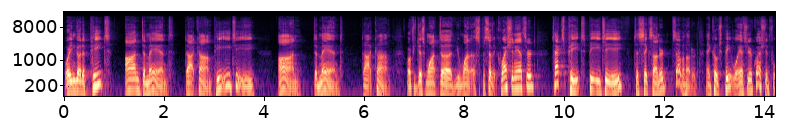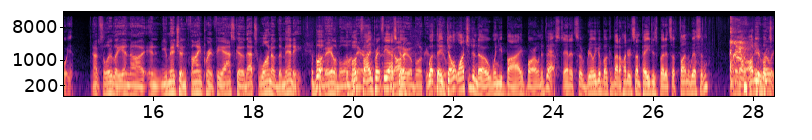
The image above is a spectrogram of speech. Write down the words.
or you can go to PeteOnDemand.com. P E T E on demand.com. Or if you just want uh, you want a specific question answered, text Pete P E T E to 600 700, and Coach Pete will answer your question for you. Absolutely. And uh, and you mentioned Fine Print Fiasco. That's one of the many The book available the on book there. Fine Print Fiasco. audio book is what they available. don't want you to know when you buy, borrow, and invest, and it's a really good book, about 100 some pages, but it's a fun listen. I got audio books really-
